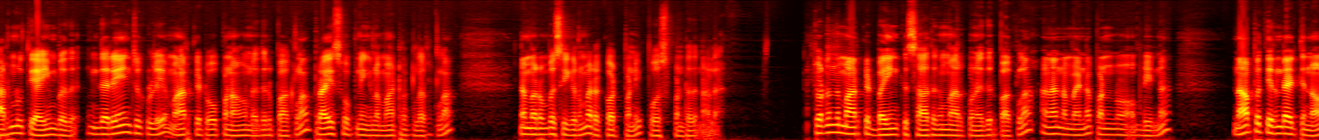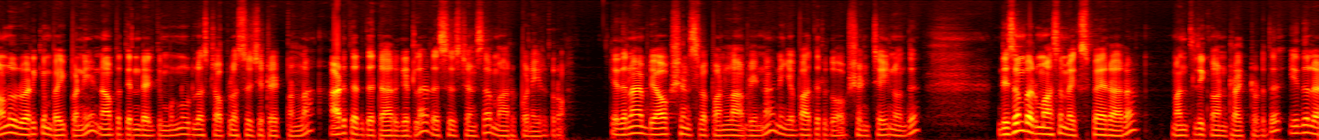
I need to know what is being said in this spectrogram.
அறநூற்றி ஐம்பது. இந்த ரேஞ்சுக்குள்ளேயே மார்க்கெட் ஓப்பன் ஆகும்னு எதிர்பார்க்கலாம். ப்ரைஸ் ஓப்பனிங்கில் மாற்றங்கள் இருக்கலாம். நம்ம ரொம்ப சீக்கிரமாக ரெக்கார்ட் பண்ணி போஸ்ட் பண்ணுறதுனால தொடர்ந்து மார்க்கெட் பையிங்க்கு சாதகமாக இருக்கும்னு எதிர்பார்க்கலாம். ஆனால் நம்ம என்ன பண்ணணும் அப்படின்னா நாற்பத்தி ரெண்டாயிரத்தி நானூறு வரைக்கும் பை பண்ணி நாற்பத்தி ரெண்டாயிரத்தி முந்நூறில் ஸ்டாப் லாஸ் வச்சு ட்ரேட் பண்ணலாம். அடுத்தடுத்த டார்கெட்டில் ரெசிஸ்டன்ஸை மார்க் பண்ணியிருக்கிறோம். இதெல்லாம் இப்படி ஆப்ஷன்ஸில் பண்ணலாம் அப்படின்னா நீங்கள் பார்த்துருக்க ஆப்ஷன் செயின் வந்து டிசம்பர் மாதம் எக்ஸ்பயர் ஆகிற மந்த்லி கான்ட்ராக்டோடது இதில்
